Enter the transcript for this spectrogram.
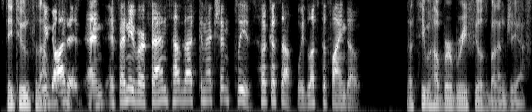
Stay tuned for that. we got it. And if any of our fans have that connection, please hook us up. We'd love to find out. Let's see how Burberry feels about MJF.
